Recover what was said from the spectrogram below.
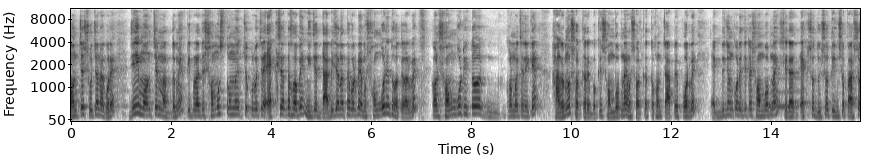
মঞ্চের সূচনা করে যেই মঞ্চের মাধ্যমে ত্রিপুরা রাজ্যের সমস্ত অনিয়মিত কর্মচারী একসাথে হবে, নিজের দাবি জানাতে পারবে এবং সংগঠিত হতে পারবে। কারণ সংগঠিত কর্মচারীকে হারানো সরকারের পক্ষে সম্ভব নয় এবং সরকার তখন চাপে পড়বে। এক দুজন করে যেটা সম্ভব নয়, সেটা একশো দুশো তিনশো, পাঁচশো,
